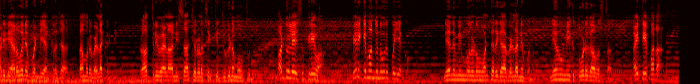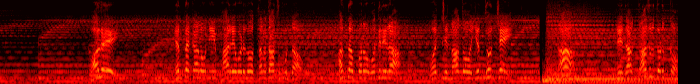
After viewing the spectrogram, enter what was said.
వాడిని అరవనివ్వండి అగ్రజ తమరు వెళ్ళకండి. రాత్రివేళ నిశాచరుల శక్తి దుగుణమవుతుంది అడ్డులే సుగ్రీవ. పిరికి మందు నూరిపోయ్యకు నేను మిమ్మలను ఒంటరిగా వెళ్ళనివ్వను. నేను మీకు తోడుగా వస్తాను. అయితే పద. వాలే ఎంతకాలం నీ భార్య ఒడిలో తలదాచుకుంటావు? అంతఃపురం వదిలిరా. వచ్చి నాతో యుద్ధం చేయి. లేదా గాజులు తొడుక్కో.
